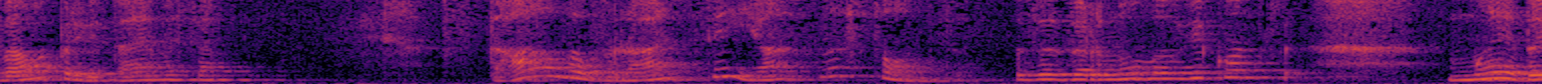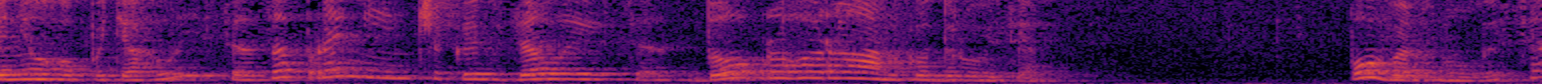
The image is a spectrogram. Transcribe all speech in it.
з вами привітаємося. Встало вранці ясне сонце, зазирнуло у віконце. Ми до нього потяглися, за промінчики взялися. Доброго ранку, друзі. Повернулися,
